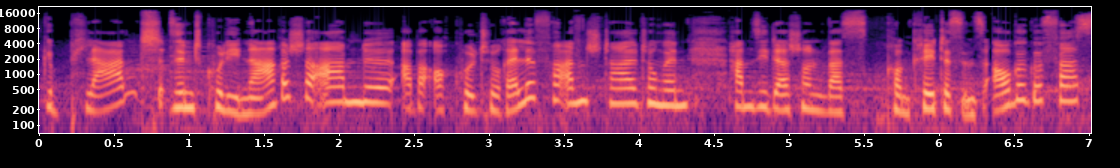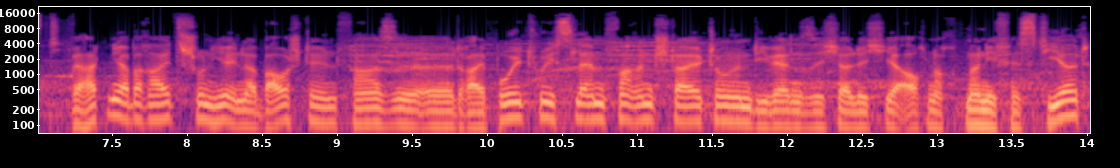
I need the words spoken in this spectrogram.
Geplant sind kulinarische Abende, aber auch kulturelle Veranstaltungen. Haben Sie da schon was Konkretes ins Auge gefasst? Wir hatten ja bereits schon hier in der Baustellenphase äh, drei Poetry Slam Veranstaltungen. Die werden sicherlich hier auch noch manifestiert.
